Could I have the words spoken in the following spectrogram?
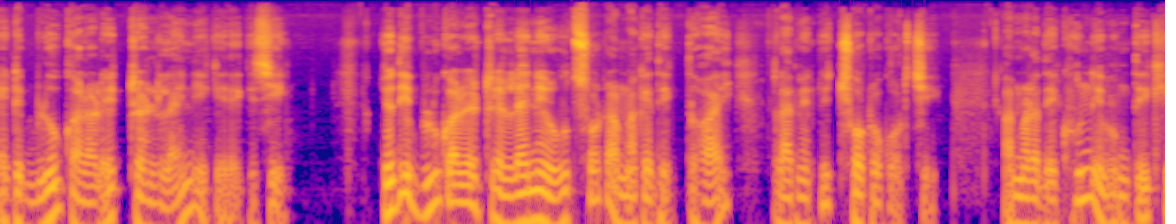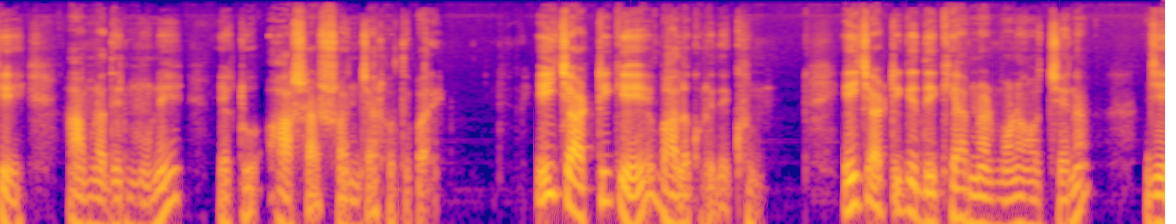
একটি ব্লু কালারের ট্রেন্ড লাইন এঁকে রেখেছি। যদি ব্লু কালারের ট্রেন্ড লাইনের উৎসটা আপনাকে দেখতে হয়, তাহলে আমি একটু ছোট করছি। আপনারা দেখুন এবং দেখে আপনাদের মনে একটু আশার সঞ্চার হতে পারে। এই চারটিকে ভালো করে দেখুন। এই চারটিকে দেখে আপনার মনে হচ্ছে না যে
